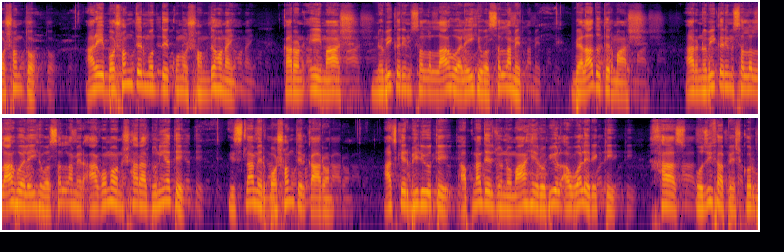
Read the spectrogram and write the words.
বসন্ত। আর এই বসন্তের মধ্যে কোনো সন্দেহ নাই, কারণ এই মাস নবী করিম সাল্লাল্লাহু আলহি ওয়াসাল্লামের বেলাদতের মাস। আর নবী করিম সাল্লাল্লাহু আলহি ওয়াসাল্লামের আগমন সারা দুনিয়াতে ইসলামের বসন্তের কারণ। আজকের ভিডিওতে আপনাদের জন্য মাহে রবিউল আউয়ালের একটি খাস অজিফা পেশ করব।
